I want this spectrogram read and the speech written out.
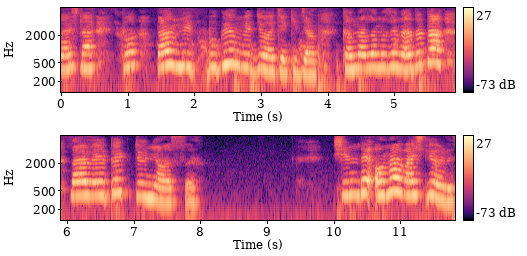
arkadaşlar. Bu, ben bugün video çekeceğim. Kanalımızın adı da Merve İpek Dünyası. Şimdi ona başlıyoruz.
